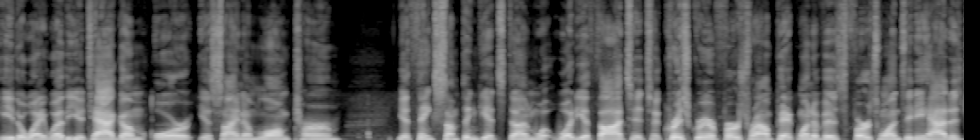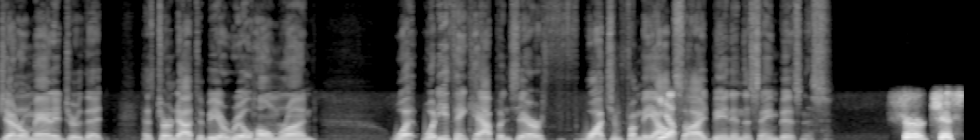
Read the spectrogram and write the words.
either way, whether you tag them or you sign them long term. You think something gets done? What What are your thoughts? It's a Chris Grier first round pick, one of his first ones that he had as general manager that has turned out to be a real home run. What What do you think happens there? Watching from the outside, yep. being in the same business. Sure, just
